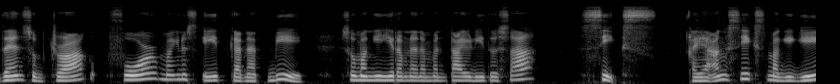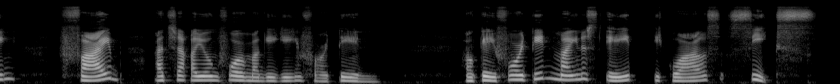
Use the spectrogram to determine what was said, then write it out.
Then, subtract 4 minus 8 cannot be. So, manghihiram na naman tayo dito sa 6. Kaya ang 6 magiging 5 at saka yung 4 magiging 14. Okay, 14 minus 8 equals 6.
